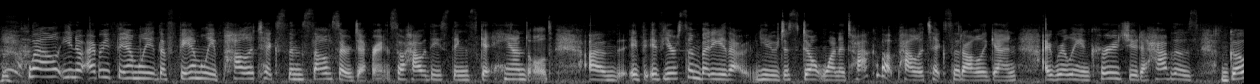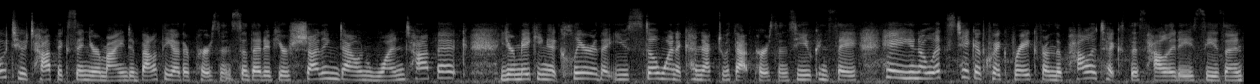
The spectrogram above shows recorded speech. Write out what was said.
Well, you know, every family, the family politics themselves are different. So how these things get handled. Um, if, if you're somebody that you just don't want to talk about politics at all again, I really encourage you to have those go-to topics in your mind about the other person, so that if you're shutting down one topic, you're making it clear that you still want to connect with that person. So you can say, hey, you know, let's take a quick break from the politics this holiday season,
